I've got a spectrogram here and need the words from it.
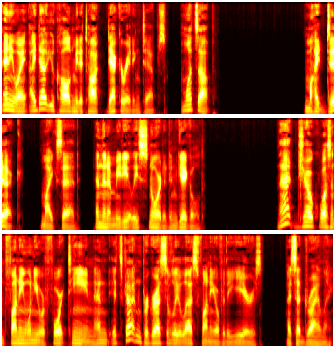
Anyway, I doubt you called me to talk decorating tips. What's up? My dick, Mike said, and then immediately snorted and giggled. That joke wasn't funny when you were 14, and it's gotten progressively less funny over the years, I said dryly.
